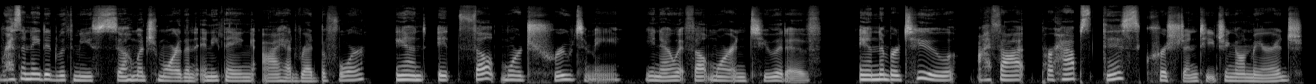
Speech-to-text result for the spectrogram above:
resonated with me so much more than anything I had read before. And it felt more true to me. You know, it felt more intuitive. And number two, I thought perhaps this Christian teaching on marriage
